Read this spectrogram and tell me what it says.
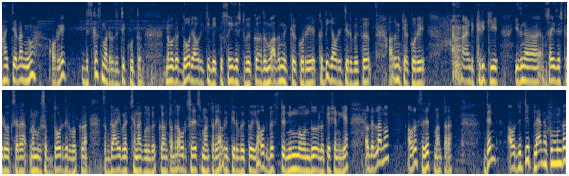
ಮಾಹಿತಿ ಎಲ್ಲ ನೀವು ಅವ್ರಿಗೆ ಡಿಸ್ಕಸ್ ಮಾಡಿರೋ ಜೊತೆ ಕೂತು, ನಮಗೆ ಡೋರ್ ಯಾವ ರೀತಿ ಬೇಕು ಸೈಜ್ ಎಷ್ಟು ಬೇಕು, ಅದ್ರ ಅದನ್ನು ಕೇಳ್ಕೊರಿ, ಕಟ್ಟಿಗೆ ಯಾವ ರೀತಿ ಇರಬೇಕು, ಅದನ್ನು ಕೇಳ್ಕೊರಿ ಆ್ಯಂಡ್ ಕಿಟಕಿ, ಇದನ್ನು ಸೈಜ್ ಎಷ್ಟು ಇಡ್ಬೇಕು ಸರ್ ನಮ್ಗೆ ಸ್ವಲ್ಪ ದೊಡ್ಡದಿರ್ಬೇಕು ಸ್ವಲ್ಪ ಗಾಳಿ ಬೆಳಕು ಚೆನ್ನಾಗಿ ಬರಬೇಕು, ಅಂತಂದ್ರೆ ಅವ್ರು ಸಜೆಸ್ಟ್ ಮಾಡ್ತಾರೆ ಯಾವ ರೀತಿ ಇರಬೇಕು, ಯಾವ್ದು ಬೆಸ್ಟ್ ನಿಮ್ಮ ಒಂದು ಲೊಕೇಶನ್ಗೆ ಅದೆಲ್ಲನೂ ಅವರು ಸಜೆಸ್ಟ್ ಮಾಡ್ತಾರೆ. ದೆನ್ ಅವ್ರ ಜೊತೆ ಪ್ಲ್ಯಾನ್ ಹಾಕೋ ಮುಂದೆ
